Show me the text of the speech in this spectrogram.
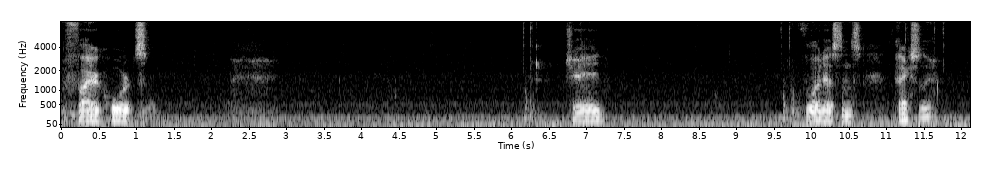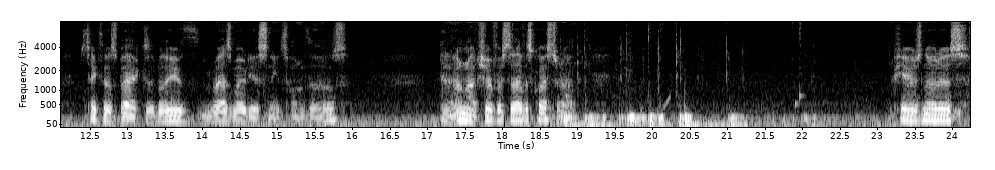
Fire quartz. Jade. Void Essence. Actually, let's take those back, because I believe Rasmodius needs one of those. And I'm not sure if I still have his quest or not. Here's notice.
